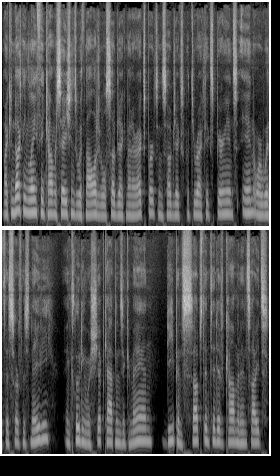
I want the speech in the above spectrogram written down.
By conducting lengthy conversations with knowledgeable subject matter experts and subjects with direct experience in or with the surface navy, including with ship captains in command, deep and substantive common insights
